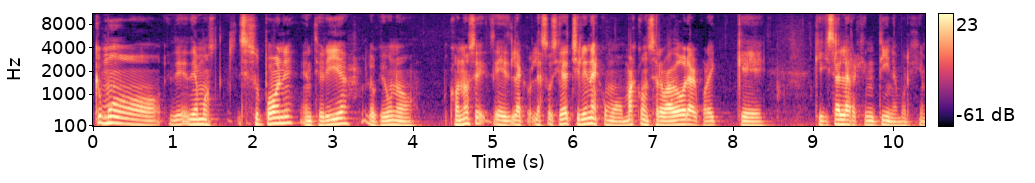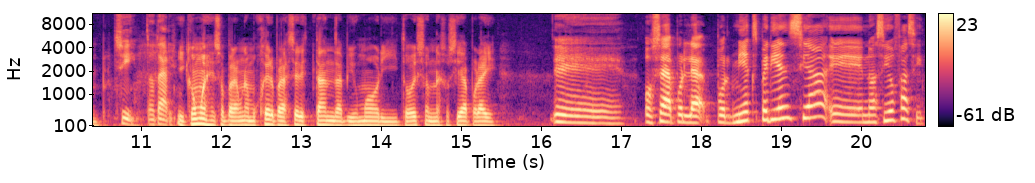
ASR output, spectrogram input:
¿Cómo, de- digamos, se supone, en teoría, lo que uno conoce, eh, la, la sociedad chilena es como más conservadora por ahí que, que quizás la argentina, por ejemplo? Sí, total. ¿Y cómo es eso para una mujer, para hacer stand-up y humor y todo eso en una sociedad por ahí? Eh, o sea, por, la, por mi experiencia eh, no ha sido fácil.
